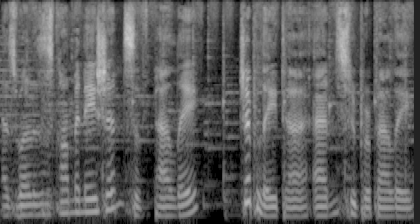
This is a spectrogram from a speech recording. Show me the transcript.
As well as combinations of Palé, Tripleta, and Super Palé.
